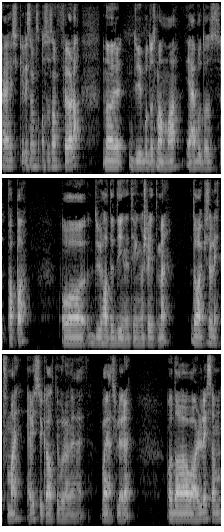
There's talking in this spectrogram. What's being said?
Jeg husker liksom også sånn før, da. Når du bodde hos mamma, jeg bodde hos pappa, og du hadde dine ting å slite med. Det var ikke så lett for meg. Jeg visste jo ikke alltid jeg, hva jeg skulle gjøre. Og da var det liksom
